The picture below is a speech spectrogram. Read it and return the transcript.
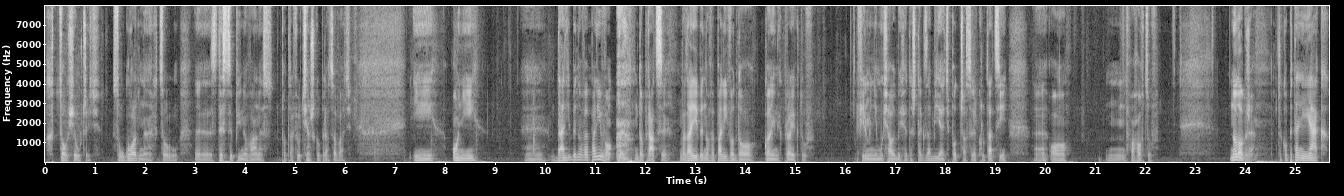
chcą się uczyć, są głodne, chcą e, zdyscyplinowane, potrafią ciężko pracować. I oni e, daliby nowe paliwo do pracy, daliby nowe paliwo do kolejnych projektów. firmy nie musiałyby się też tak zabijać podczas rekrutacji o mm, fachowców. No dobrze, tylko pytanie, jak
